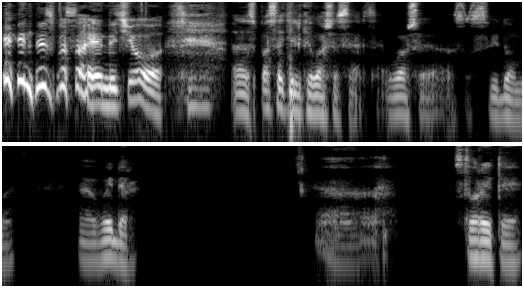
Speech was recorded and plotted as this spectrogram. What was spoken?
не спасає нічого. Е, Спасе тільки ваше серце, ваше свідоме е, вибір створити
